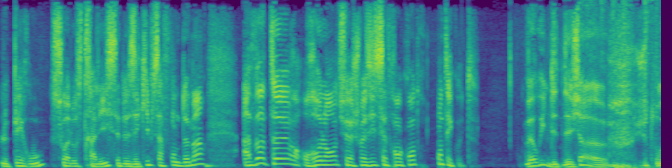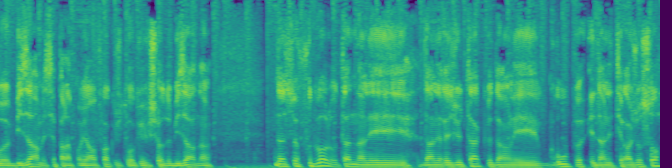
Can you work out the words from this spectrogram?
le Pérou, soit l'Australie. Ces deux équipes s'affrontent demain à 20h. Roland, tu as choisi cette rencontre. On t'écoute. Ben oui, déjà, euh, je trouve bizarre, mais c'est pas la première fois que je trouve quelque chose de bizarre dans, dans ce football, autant dans les, dans les résultats que dans les groupes et dans les tirages au sort.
